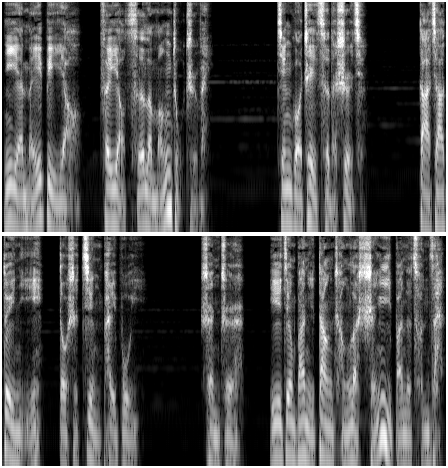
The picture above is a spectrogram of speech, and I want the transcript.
你也没必要非要辞了盟主之位。经过这次的事情，大家对你都是敬佩不已，甚至……”已经把你当成了神一般的存在。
